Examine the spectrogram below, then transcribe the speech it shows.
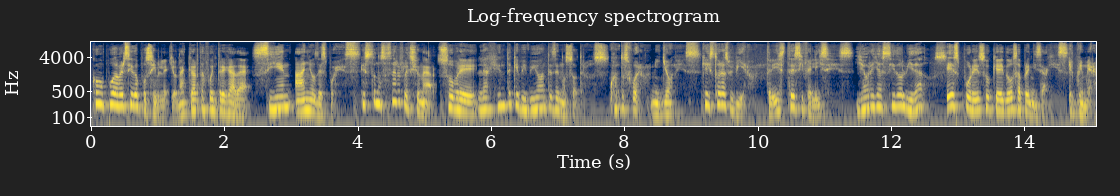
¿Cómo pudo haber sido posible que una carta fue entregada 100 años después? Esto nos hace reflexionar sobre la gente que vivió antes de nosotros. ¿Cuántos fueron? Millones. ¿Qué historias vivieron? Tristes y felices. Y ahora ya han sido olvidados. Es por eso que hay dos aprendizajes. El primero,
